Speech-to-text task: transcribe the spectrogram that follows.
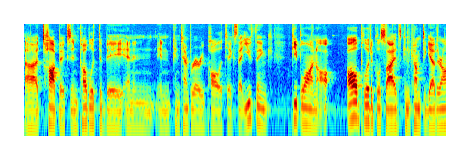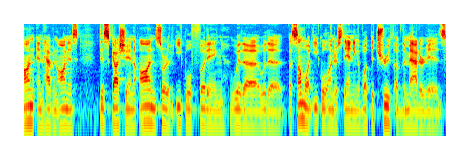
uh, topics in public debate and in in contemporary politics that you think people on all, all political sides can come together on and have an honest discussion on sort of equal footing with a with a, a somewhat equal understanding of what the truth of the matter is.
